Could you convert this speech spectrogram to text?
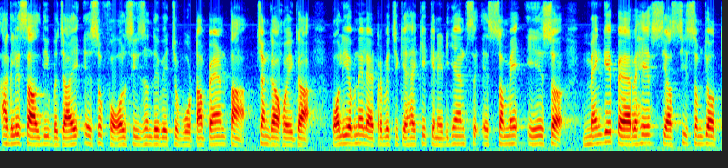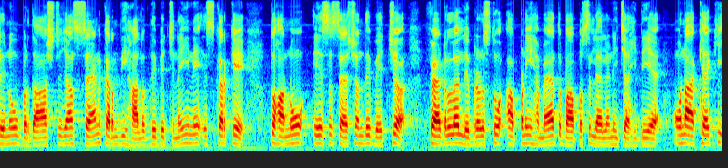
ਅਗਲੇ ਸਾਲ ਦੀ ਬਜਾਏ ਇਸ ਫਾਲ ਸੀਜ਼ਨ ਦੇ ਵਿੱਚ ਵੋਟਾਂ ਪੈਣ ਤਾਂ ਚੰਗਾ ਹੋਏਗਾ। ਪੋਲੀਅਬ ਨੇ ਲੈਟਰ ਵਿੱਚ ਕਿਹਾ ਕਿ ਕੈਨੇਡੀਅਨਸ ਇਸ ਸਮੇਂ ਇਸ ਮਹਿੰਗੇ ਪੈ ਰਹੇ ਸਿਆਸੀ ਸਮਝੌਤੇ ਨੂੰ ਬਰਦਾਸ਼ਤ ਜਾਂ ਸਹਿਣ ਕਰਨ ਦੀ ਹਾਲਤ ਦੇ ਵਿੱਚ ਨਹੀਂ ਨੇ। ਇਸ ਕਰਕੇ ਤੁਹਾਨੂੰ ਇਸ ਸੈਸ਼ਨ ਦੇ ਵਿੱਚ ਫੈਡਰਲ ਲਿਬਰਲਸ ਤੋਂ ਆਪਣੀ ਹਮਾਇਤ ਵਾਪਸ ਲੈ ਲੈਣੀ ਚਾਹੀਦੀ ਹੈ। ਉਹਨਾਂ ਆਖਿਆ ਕਿ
